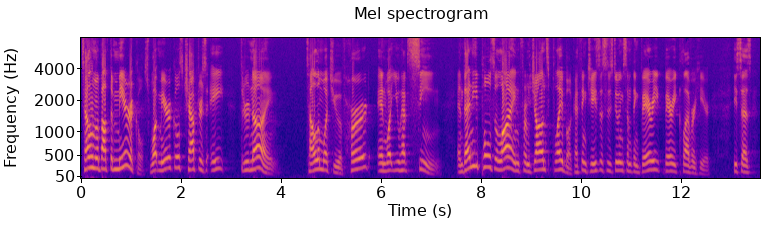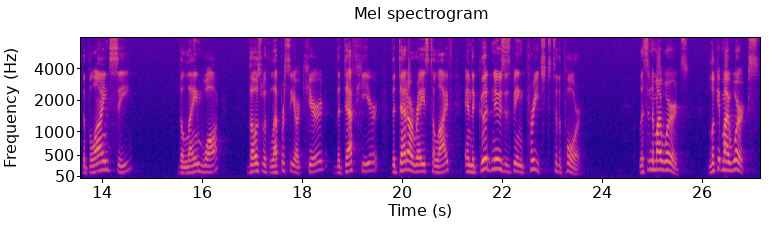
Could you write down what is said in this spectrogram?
Tell him about the miracles. What miracles? Chapters 8 through 9. Tell him what you have heard and what you have seen. And then he pulls a line from John's playbook. I think Jesus is doing something very, very clever here. He says, The blind see, the lame walk, those with leprosy are cured, the deaf hear, the dead are raised to life, and the good news is being preached to the poor. Listen to my words, look at my works.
